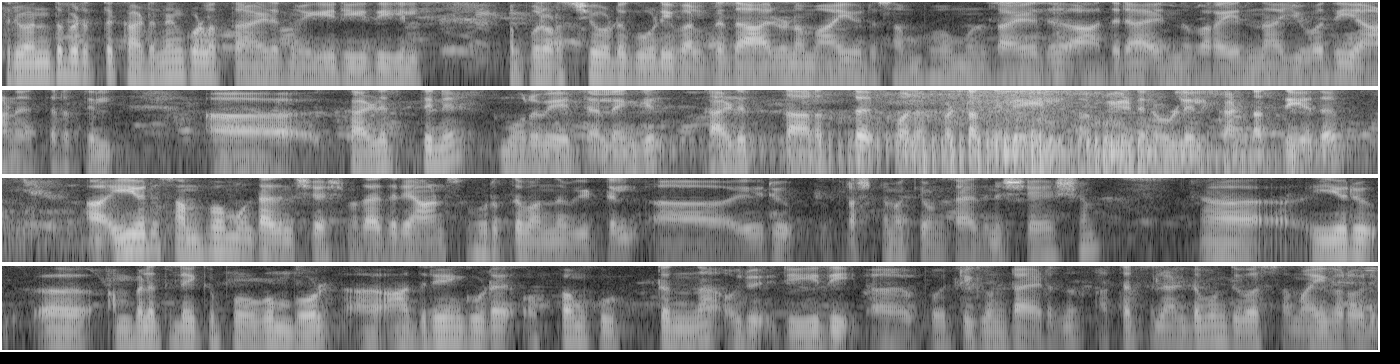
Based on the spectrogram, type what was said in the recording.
തിരുവനന്തപുരത്ത് കഠിനംകുളത്തായിരുന്നു ഈ രീതിയിൽ പുലർച്ചയോടുകൂടി വളരെ ദാരുണമായ ഒരു സംഭവം ഉണ്ടായത്. ആതിര എന്ന് പറയുന്ന യുവതിയാണ് ഇത്തരത്തിൽ കഴുത്തിന് മുറിവേറ്റ് അല്ലെങ്കിൽ കഴുത്തറുത്ത് കൊലപ്പെട്ട നിലയിൽ വീടിനുള്ളിൽ കണ്ടെത്തിയത്. ഈ ഒരു സംഭവം ഉണ്ടായതിനു ശേഷം അതായത് ഒരു ആൺ സുഹൃത്ത് വന്ന വീട്ടിൽ ഒരു പ്രശ്നമൊക്കെ ഉണ്ടായതിനു ശേഷം ഈ ഒരു അമ്പലത്തിലേക്ക് പോകുമ്പോൾ അതിരെയും കൂടെ ഒപ്പം കൂട്ടുന്ന ഒരു രീതി പോറ്റിക്കുണ്ടായിരുന്നു. അത്തരത്തിൽ രണ്ട് മൂന്ന് ദിവസമായി ഇവർ ഒരു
